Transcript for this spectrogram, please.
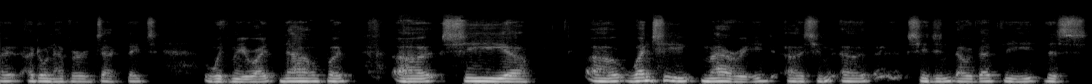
I, I, don't have her exact dates with me right now, but she uh, when she married, uh, she uh, she didn't know that the this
